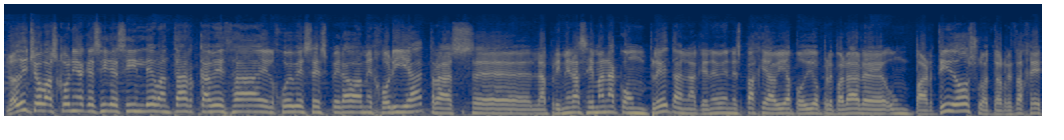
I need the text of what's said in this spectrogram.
Lo dicho, Vasconia que sigue sin levantar cabeza. El jueves se esperaba mejoría tras eh, la primera semana completa en la que Neven Espagia había podido preparar eh, un partido. Su aterrizaje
